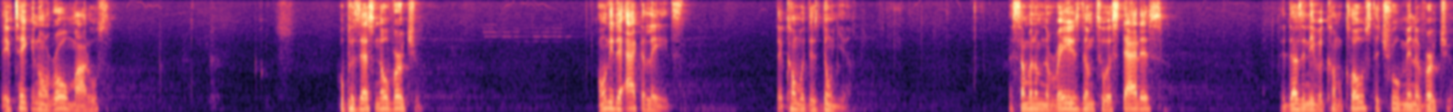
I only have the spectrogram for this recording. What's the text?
they've taken on role models who possess no virtue, only the accolades that come with this dunya. And some of them raise them to a status that doesn't even come close to true men of virtue.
